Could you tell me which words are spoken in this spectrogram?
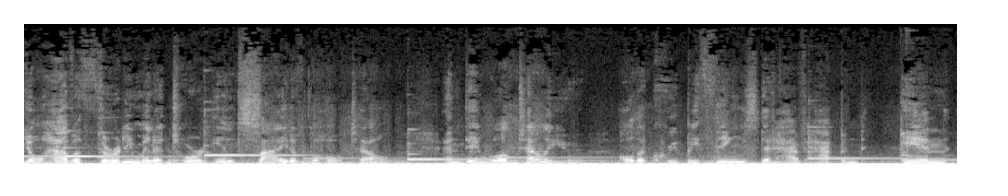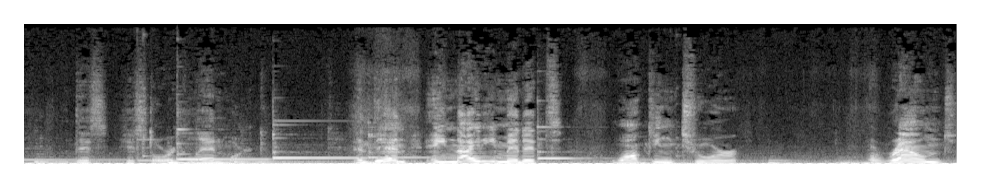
you'll have a 30 minute tour inside of the hotel, and they will tell you all the creepy things that have happened in this historic landmark. And then a 90 minute walking tour around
